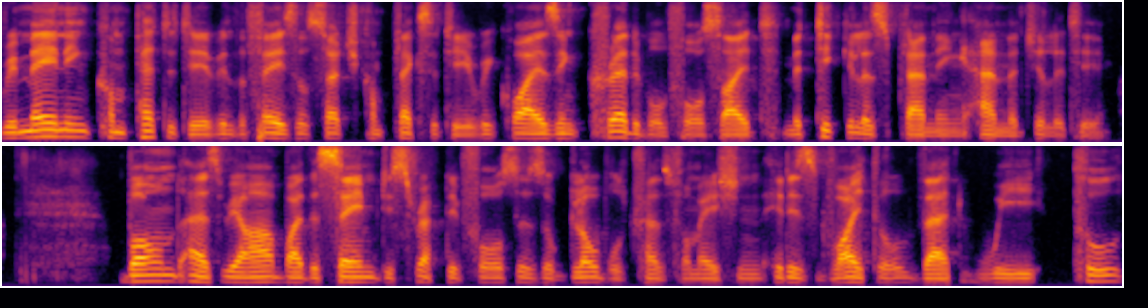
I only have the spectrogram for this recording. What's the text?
Remaining competitive in the face of such complexity requires incredible foresight, meticulous planning, and agility. Bound as we are by the same disruptive forces of global transformation, it is vital that we pull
